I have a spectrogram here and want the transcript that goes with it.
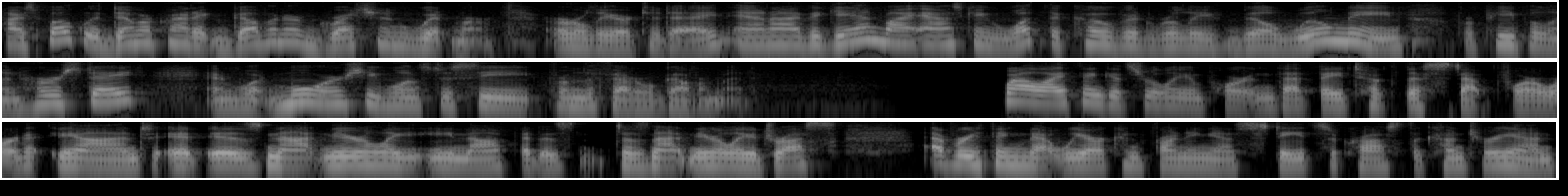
I spoke with Democratic Governor Gretchen Whitmer earlier today, and I began by asking what the COVID relief bill will mean for people in her state and what more she wants to see from the federal government. Well, I think it's really important that they took this step forward, and it is not nearly enough. It is does not nearly address everything that we are confronting as states across the country. And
